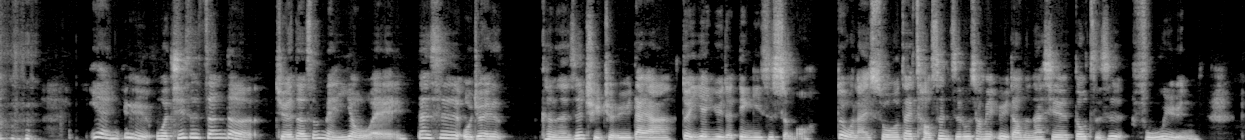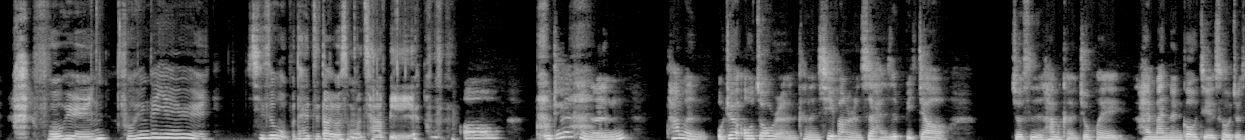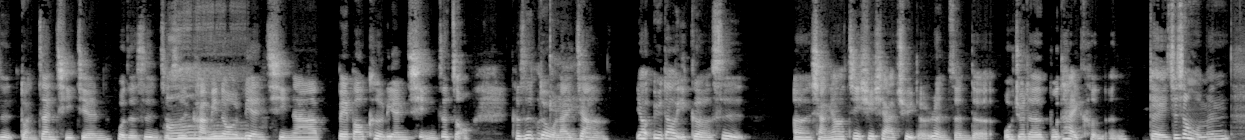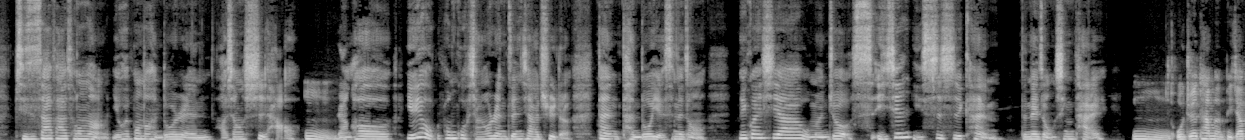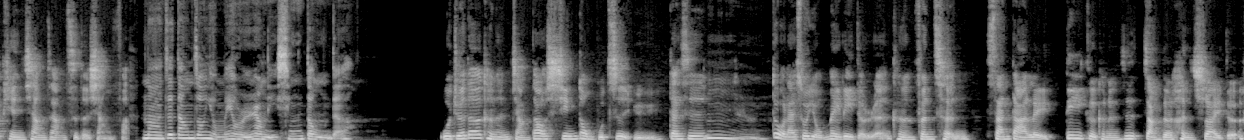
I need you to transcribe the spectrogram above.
艳遇，我其实真的觉得是没有诶、但是我觉得可能是取决于大家对艳遇的定义是什么。对我来说，在朝圣之路上面遇到的那些都只是浮云。浮云，浮云跟艳遇，其实我不太知道有什么差别耶。哦，我觉得可能他们，我觉得欧洲人可能西方人是还是比较，就是他们可能就会还蛮能够接受，就是短暂期间或者是就是哦卡米诺恋情啊、背包客恋情这种。可是对我来讲要遇到一个是呃想要继续下去的认真的，我觉得不太可能。对，就像我们其实沙发冲浪也会碰到很多人，好像示好，嗯，然后也有碰过想要认真下去的，但很多也是那种没关系啊，我们就试以先以试试看的那种心态。嗯，我觉得他们比较偏向这样子的想法。那这当中有没有人让你心动的？我觉得可能讲到心动不至于，但是嗯对我来说有魅力的人可能分成三大类。第一个可能是长得很帅的，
